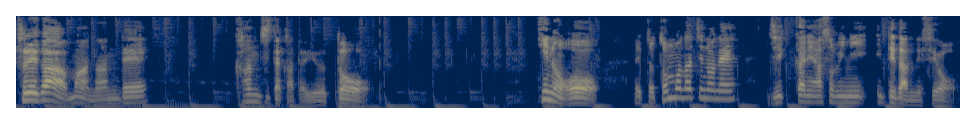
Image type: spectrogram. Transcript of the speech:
それが、まあなんで感じたかというと、昨日、えっと、友達のね、実家に遊びに行ってたんですよ。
